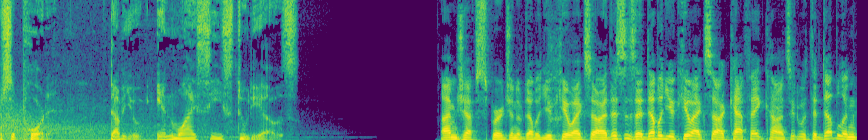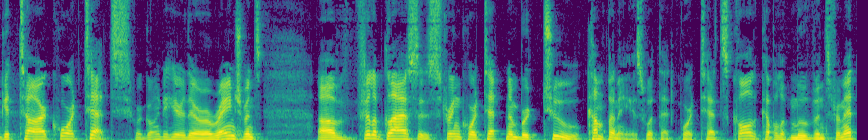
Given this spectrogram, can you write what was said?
supported. WNYC Studios. I'm Jeff Spurgeon of WQXR. This is a WQXR Cafe concert with the Dublin Guitar Quartet. We're going to hear their arrangements of Philip Glass's String Quartet Number Two. Company is what that quartet's called. A couple of movements from it,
